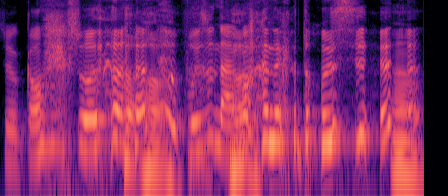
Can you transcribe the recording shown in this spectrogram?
就刚才说的，不是南瓜那个东西，嗯，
